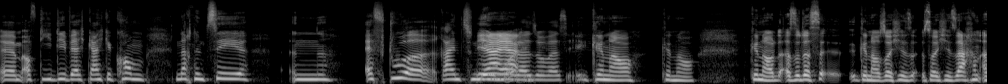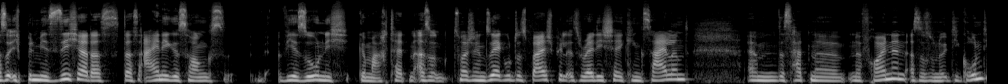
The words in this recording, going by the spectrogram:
ähm, auf die Idee wäre ich gar nicht gekommen, nach einem C ein F-Dur reinzunehmen ja, ja. oder sowas. Genau, genau. Genau, also das, genau, solche, solche Sachen. Also ich bin mir sicher, dass, dass einige Songs wir so nicht gemacht hätten. Also zum Beispiel ein sehr gutes Beispiel ist Ready Shaking Silent. Ähm, das hat eine, eine Freundin, also so, eine, die Grund,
